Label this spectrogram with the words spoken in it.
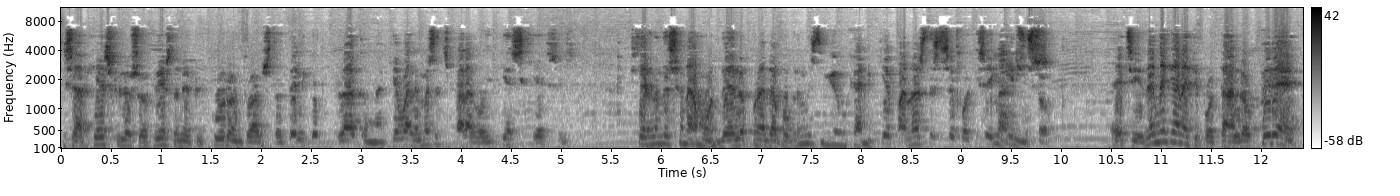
τις αρχές φιλοσοφίας των επικούρων του Αριστοτέλη και του Πλάτωνα και έβαλε μέσα τις παραγωγικές σχέσεις, φτιάχνοντας ένα μοντέλο που να ανταποκρίνεται στη βιομηχανική επανάσταση της εποχής Ναι, εκείνης. σωστό. Έτσι, δεν έκανε τίποτα άλλο. Πήρε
